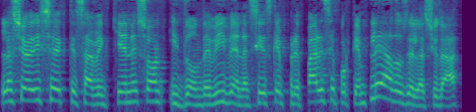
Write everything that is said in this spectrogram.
La ciudad dice que saben quiénes son y dónde viven, así es que prepárese porque empleados de la ciudad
